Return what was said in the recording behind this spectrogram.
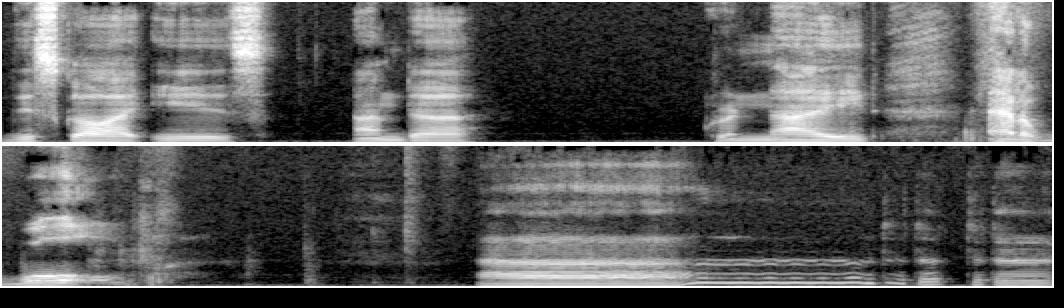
this guy is under grenade at a wall. Uh, da, da, da,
